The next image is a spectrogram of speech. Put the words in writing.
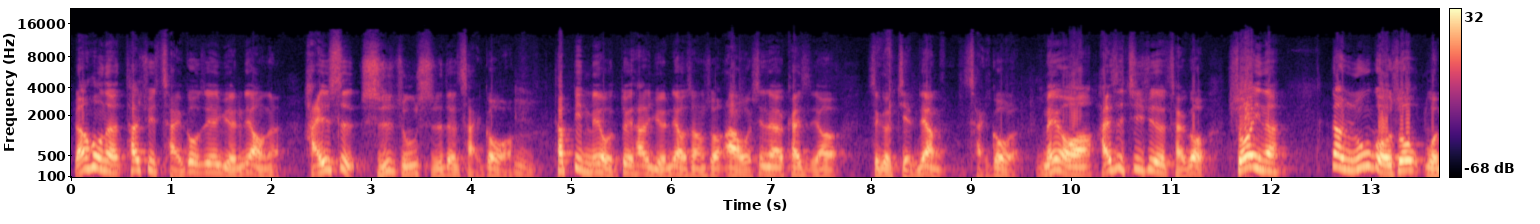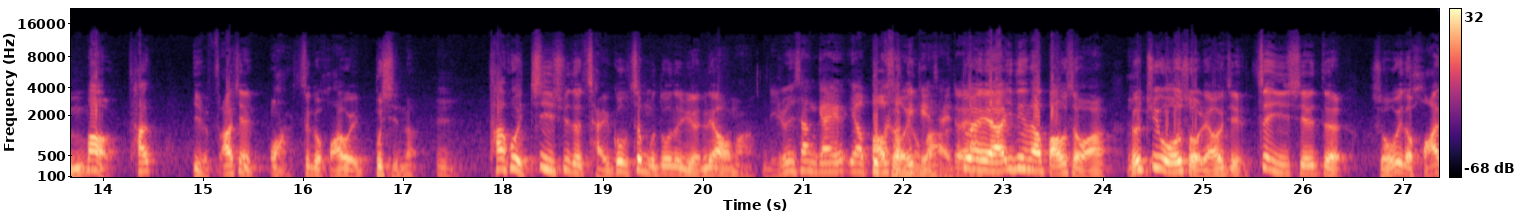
然后呢，他去采购这些原料呢，还是十足十的采购哦，嗯，他并没有对他的原料商说啊，我现在要开始要这个减量采购了，没有啊，还是继续的采购。所以呢，那如果说稳懋他也发现哇，这个华为不行了，嗯。他会继续的采购这么多的原料吗？理论上应该要保守一点才对。对啊，一定要保守啊。而据我所了解，这一些的所谓的华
